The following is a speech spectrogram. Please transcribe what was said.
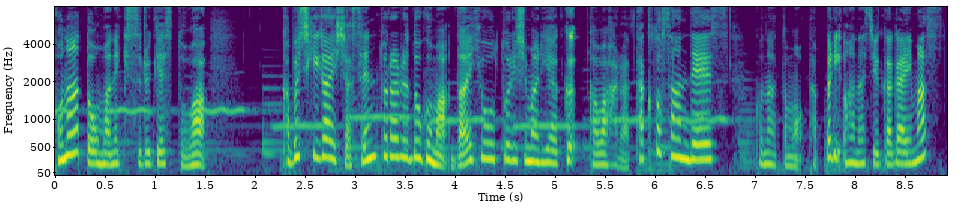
この後お招きするゲストは株式会社セントラルドグマ代表取締役川原拓人さんです。この後もたっぷりお話伺います。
